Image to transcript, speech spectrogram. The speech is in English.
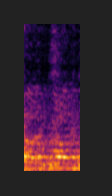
Run, run.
